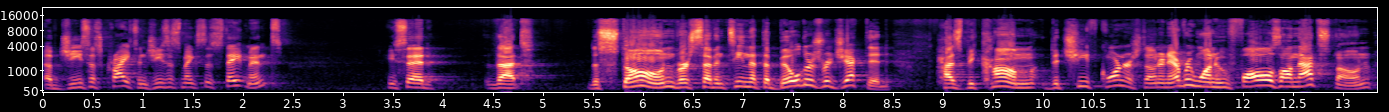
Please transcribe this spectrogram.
of Jesus Christ. And Jesus makes this statement. He said that the stone, verse 17, that the builders rejected has become the chief cornerstone, and everyone who falls on that stone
